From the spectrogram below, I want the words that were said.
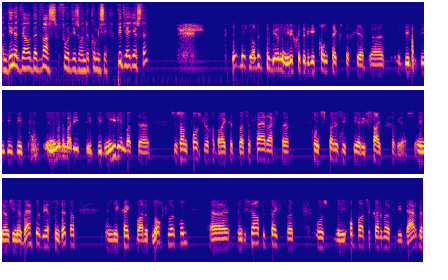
indien dit wel dit was voor die sondekommissie. Piet jy eerste? Ek moet net altyd probeer om hierdie goed 'n bietjie konteks te gee. Uh die die die die noem dit maar die die die medium wat uh Susan Vosloo gebruik het was 'n verregste conspiracy theory site gewees. En nou as jy nou wegbeweeg van dit af en jy kyk waar dit nog voorkom, uh in dieselfde tyd wat ons met die opwaartse kurwe vir die derde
